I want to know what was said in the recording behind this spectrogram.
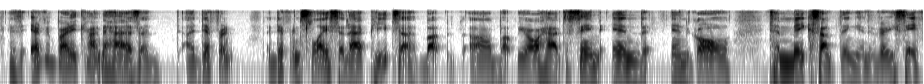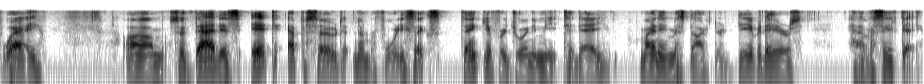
because everybody kind of has a, a different a different slice of that pizza, but uh, but we all have the same end end goal to make something in a very safe way. Um, so that is it, episode number 46. Thank you for joining me today. My name is Dr. David Ayers. Have a safe day.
